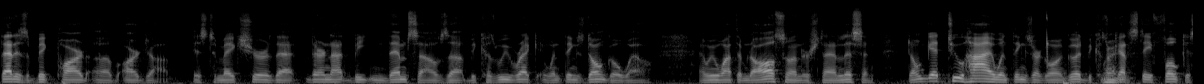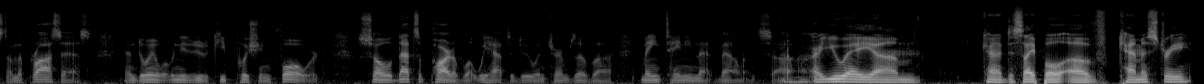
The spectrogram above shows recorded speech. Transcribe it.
That is a big part of our job is to make sure that they're not beating themselves up because we reckon when things don't go well, and we want them to also understand. Listen, don't get too high when things are going good because we've got to stay focused on the process and doing what we need to do to keep pushing forward. So that's a part of what we have to do in terms of uh, maintaining that balance. Uh, Are you a um, kind of disciple of chemistry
